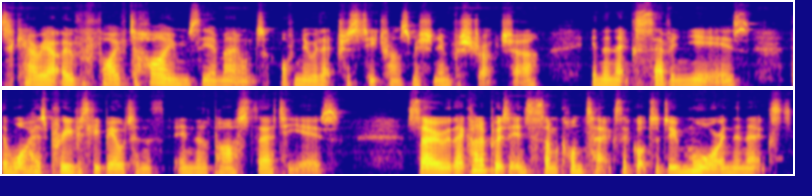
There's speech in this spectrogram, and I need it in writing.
to carry out over five times the amount of new electricity transmission infrastructure in the next seven years than what has previously built in the, in the past 30 years. So that kind of puts it into some context. They've got to do more in the next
